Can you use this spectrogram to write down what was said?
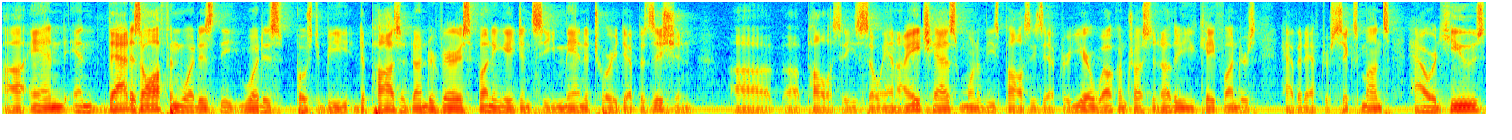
uh, and and that is often what is the what is supposed to be deposited under various funding agency mandatory deposition uh, uh, policies. So NIH has one of these policies after a year. Wellcome Trust and other UK funders have it after six months. Howard Hughes,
